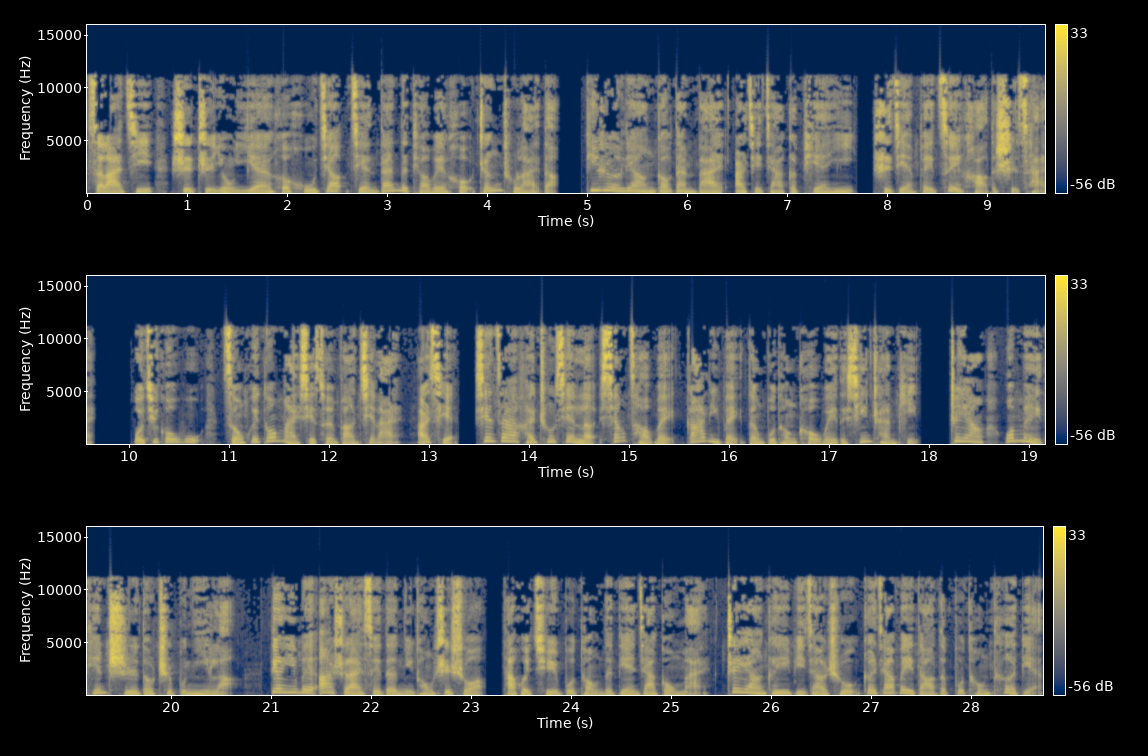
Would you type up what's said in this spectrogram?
色拉鸡是只用盐和胡椒简单的调味后蒸出来的，低热量、高蛋白，而且价格便宜，是减肥最好的食材。”我去购物总会多买些存放起来，而且现在还出现了香草味、咖喱味等不同口味的新产品，这样我每天吃都吃不腻了。另一位二十来岁的女同事说，她会去不同的店家购买，这样可以比较出各家味道的不同特点。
